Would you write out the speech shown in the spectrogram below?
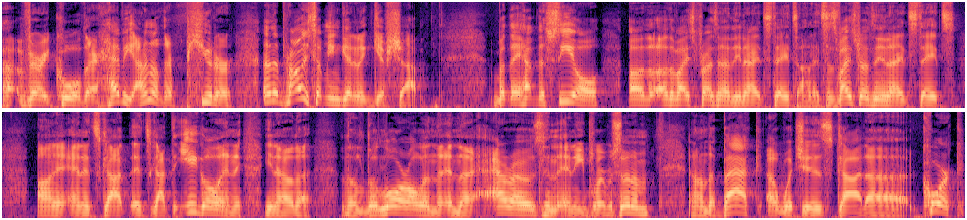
uh, very cool. They're heavy. I don't know they're pewter, and they're probably something you can get in a gift shop. But they have the seal of the, of the Vice President of the United States on it. It says Vice President of the United States on it, and it's got it's got the eagle and you know the the, the laurel and the and the arrows and, and e pluribus and on the back, uh, which is got a uh, cork,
